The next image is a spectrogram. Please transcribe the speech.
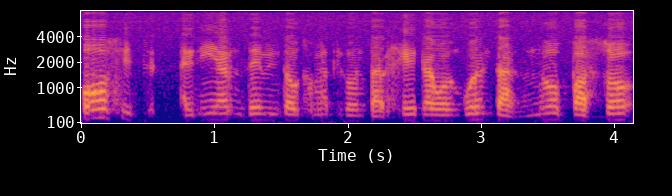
o si te- tenían débito automático en tarjeta o en cuenta, no pasó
